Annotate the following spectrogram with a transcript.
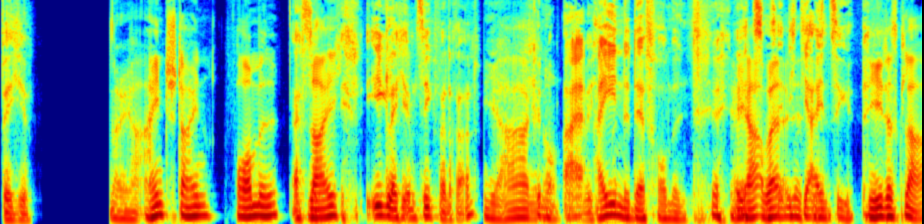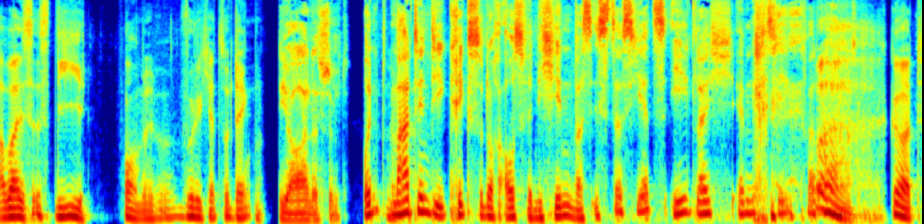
Welche? Naja, Einstein, Formel so, gleich. E gleich mc Quadrat. Ja, genau. genau. Eine der Formeln. Ja, ja aber ja nicht die einzige. Ist, nee, das ist klar, aber es ist die Formel, würde ich jetzt so denken. Ja, das stimmt. Und Martin, die kriegst du doch auswendig hin. Was ist das jetzt? E gleich mc Quadrat? oh, Gott,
